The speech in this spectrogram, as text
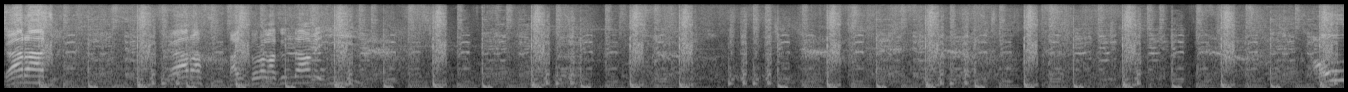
가라. 가라. 다시 돌아가 준 다음에 이. 아우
